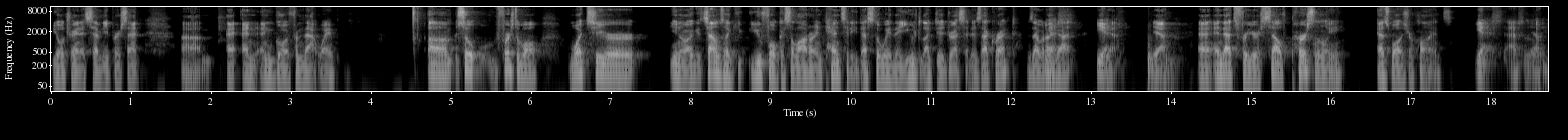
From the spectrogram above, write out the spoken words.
you'll train at 70% um, and and go from that way. Um, so first of all, what's your you know it sounds like you focus a lot on intensity. That's the way that you'd like to address it. Is that correct? Is that what yes. I got? Yeah, yeah, yeah. And, and that's for yourself personally as well as your clients. Yes, absolutely.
